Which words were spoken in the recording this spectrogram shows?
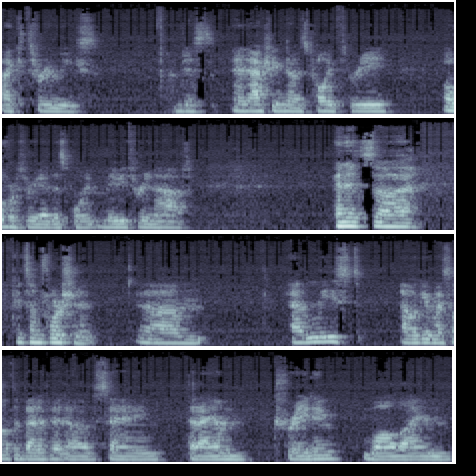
like three weeks. I'm just, and actually, no, it's probably three, over three at this point, maybe three and a half. And it's, uh, it's unfortunate. Um, at least I'll give myself the benefit of saying that I am creating while I'm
